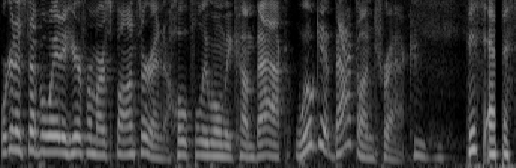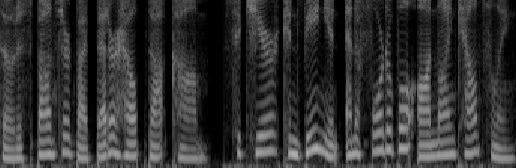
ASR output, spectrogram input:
We're going to step away to hear from our sponsor, and hopefully, when we come back, we'll get back on track. This episode is sponsored by BetterHelp.com. Secure, convenient, and affordable online counseling.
